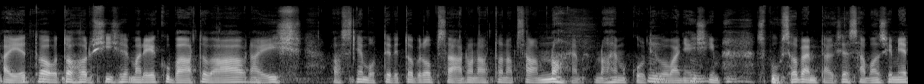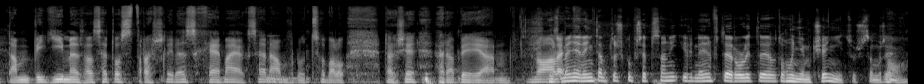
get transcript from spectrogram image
A je to o to horší, že Marie Kubátová, na jejíž vlastně motivy to bylo psáno, na to napsala mnohem, mnohem kultivovanějším Hmm, způsobem. Takže samozřejmě tam vidíme zase to strašlivé schéma, jak se nám vnucovalo. Takže hrabě Jan. No ale Nicméně není tam trošku přepsaný i nejen v té roli toho Němčení, což samozřejmě No,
